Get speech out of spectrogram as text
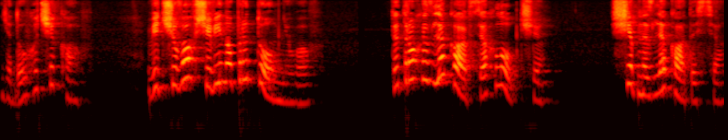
Я довго чекав, відчував, що він опритомнював. Ти трохи злякався, хлопче, ще б не злякатися.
